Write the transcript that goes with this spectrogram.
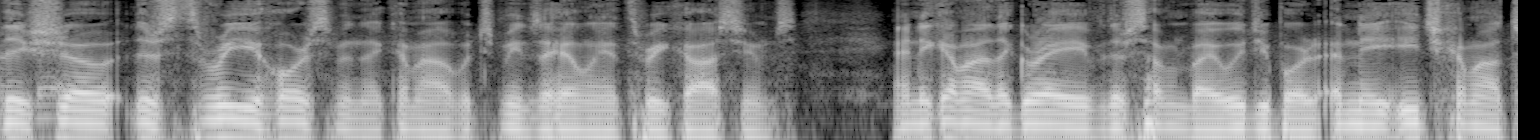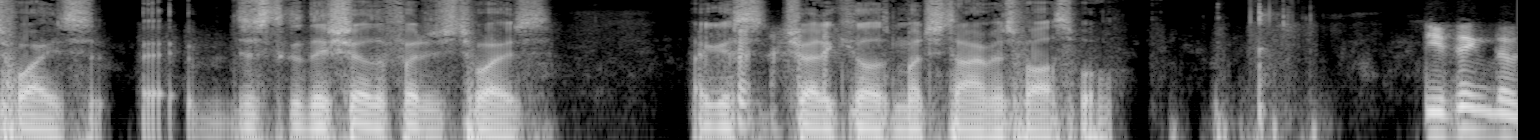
They show there's three horsemen that come out, which means they only had three costumes, and they come out of the grave. They're summoned by a Ouija board, and they each come out twice. Just Just they show the footage twice. I guess try to kill as much time as possible. Do you think the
